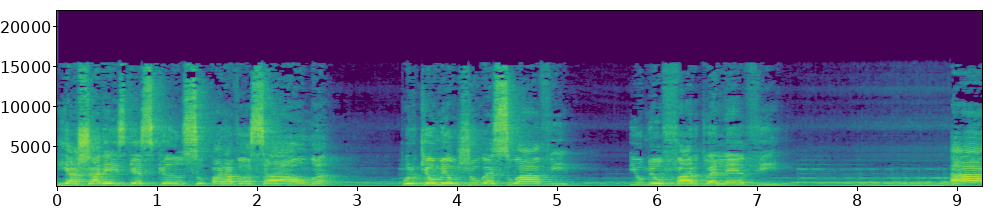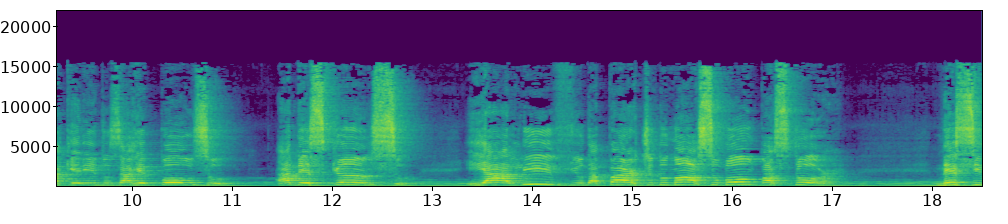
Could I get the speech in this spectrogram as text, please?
e achareis descanso para a vossa alma, porque o meu jugo é suave e o meu fardo é leve. Ah, queridos, há repouso, há descanso e há alívio da parte do nosso bom pastor nesse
